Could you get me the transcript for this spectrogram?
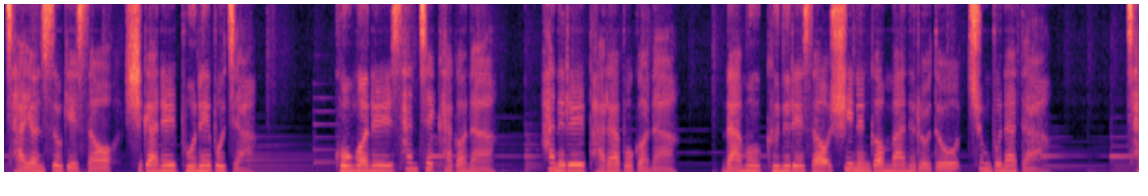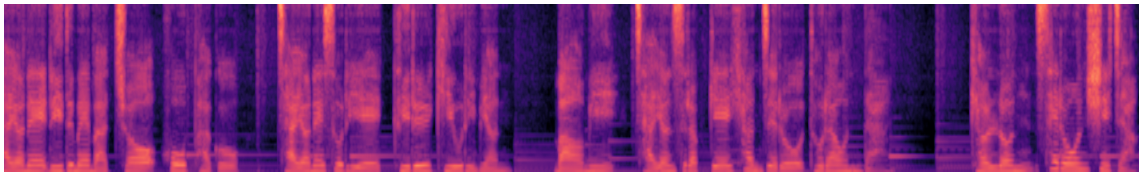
자연 속에서 시간을 보내보자. 공원을 산책하거나 하늘을 바라보거나 나무 그늘에서 쉬는 것만으로도 충분하다. 자연의 리듬에 맞춰 호흡하고 자연의 소리에 귀를 기울이면 마음이 자연스럽게 현재로 돌아온다. 결론 새로운 시작.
